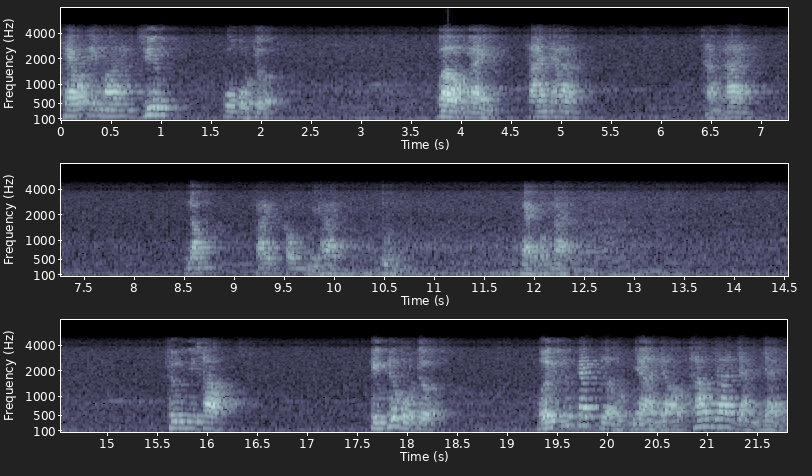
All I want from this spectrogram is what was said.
theo email riêng của bộ trưởng vào ngày 22 tháng 2 năm 2012 đúng ngày hôm nay. Thư như sau. Kính thưa bộ trưởng, với tư cách là một nhà giáo tham gia giảng dạy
